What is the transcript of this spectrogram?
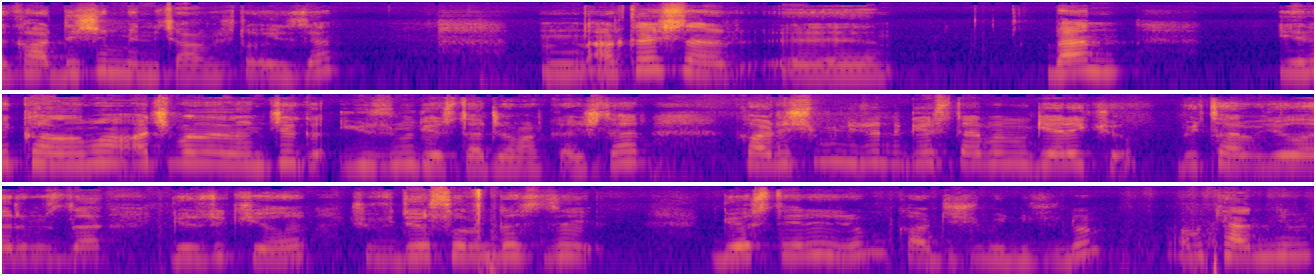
e, kardeşim beni çağırmıştı o yüzden. Hmm, Arkadaşlar e, ben yeni kanalımı açmadan önce yüzümü göstereceğim arkadaşlar. Kardeşimin yüzünü göstermem gerekiyor. Bir tane videolarımızda gözüküyor. Şu video sonunda size gösteririm kardeşimin yüzünü. Ama kendim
